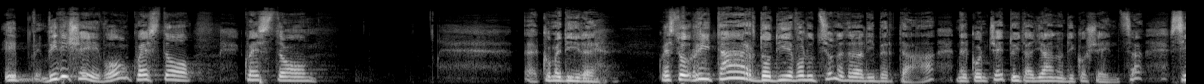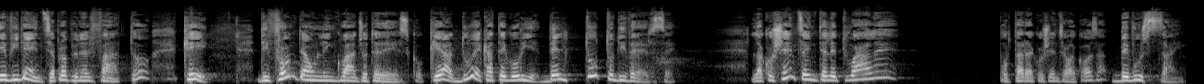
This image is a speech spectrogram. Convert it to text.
E vi dicevo, questo, questo eh, come dire, Questo ritardo di evoluzione della libertà nel concetto italiano di coscienza si evidenzia proprio nel fatto che di fronte a un linguaggio tedesco che ha due categorie del tutto diverse, la coscienza intellettuale, portare a coscienza qualcosa, Bewusstsein,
